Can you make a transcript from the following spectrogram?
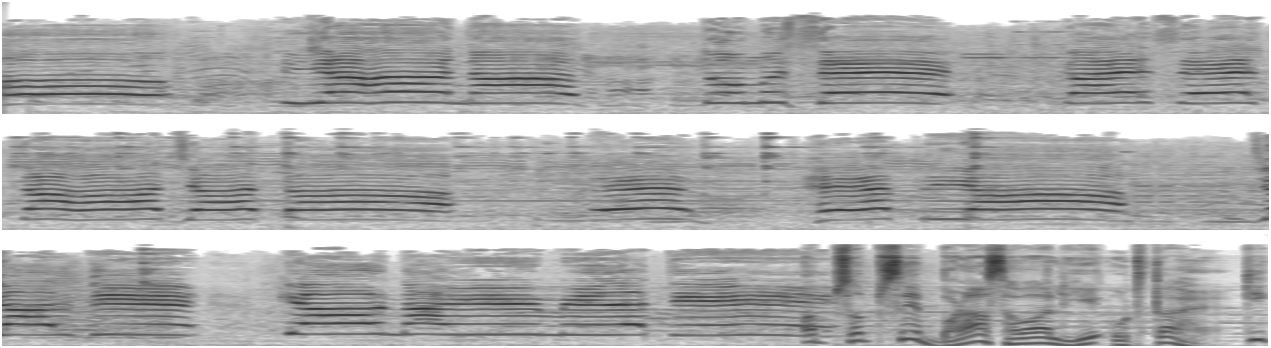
हो यहाँ ना तुमसे कैसे सहा जाता? हे हे प्रिया जल्दी अब सबसे बड़ा सवाल ये उठता है कि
